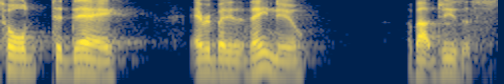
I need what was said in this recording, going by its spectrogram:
told today everybody that they knew about Jesus.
